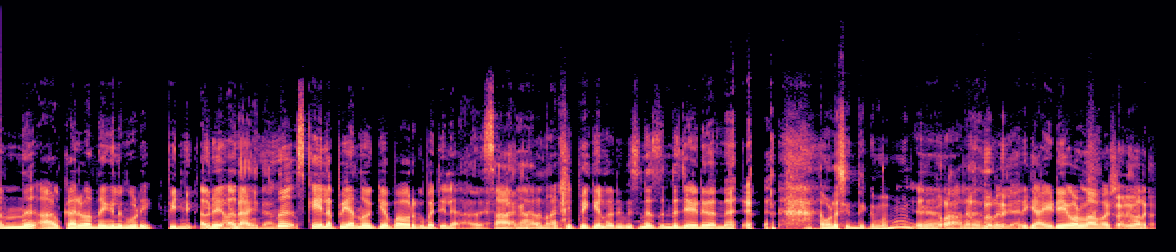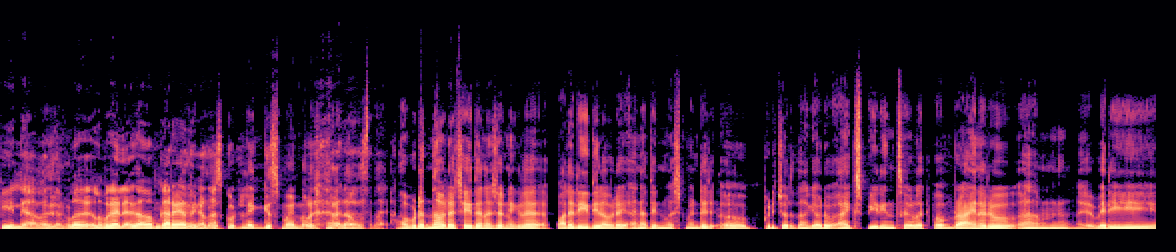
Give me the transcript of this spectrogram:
അന്ന് ആൾക്കാർ വന്നെങ്കിലും കൂടി പിന്നെ അവർ സ്കെയിൽ അപ്പ് സ്കെയിലപ്പ് ചെയ്യാൻ നോക്കിയപ്പോൾ അവർക്ക് പറ്റില്ല സാധാരണ ടിപ്പിക്കൽ ഒരു ബിസിനസിന്റെ ജേഡ് തന്നെ. നമ്മൾ ചിന്തിക്കുമ്പോൾ വിചാരിക്കും ഐഡിയ കൊള്ളാം പക്ഷെ അത് വർക്ക് ചെയ്യില്ല. നമ്മൾ നമുക്ക് നമുക്കറിയാം അവിടുന്ന് അവരെ ചെയ്തതെന്ന് വെച്ചിട്ടുണ്ടെങ്കിൽ പല രീതിയിൽ അവർ അതിനകത്ത് ഇൻവെസ്റ്റ്മെന്റ് പിടിച്ചു വരുത്താൻ അവർ ആ എക്സ്പീരിയൻസുകൾ ഇപ്പോൾ ബ്രയൻ ഒരു വെരി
